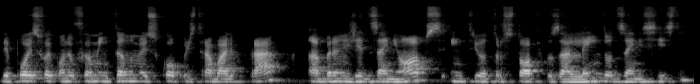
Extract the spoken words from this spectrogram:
Depois foi quando eu fui aumentando meu escopo de trabalho para abranger design ops, entre outros tópicos além do design system.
